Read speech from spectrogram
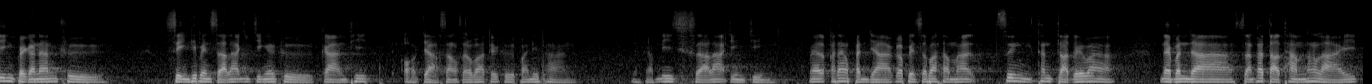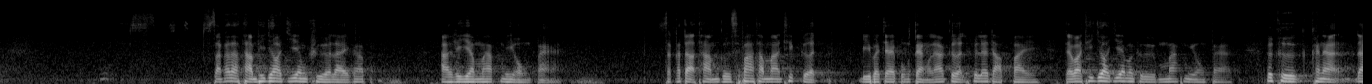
ยิ่งไปกว่านั้นคือสิ่งที่เป็นสาระจริง ๆ ก็คือการที่ ออกจากสังสารวัฏก็คือพระนิพพานนะครับนี่สาระจริง ๆ แม้กระทั่งปัญญาก็เป็นสภาพธรรมะซึ่งท่านตรัสไว้ว่าในบรรดาสังคตธรรมทั้งหลาย สังคตธรรมที่ยอดเยี่ยมคืออะไรครับ อริยมรรคมีองค์แปดสังคตธรรมคือสภาพธรรมะที่เกิดมีปัจจัยปรุงแต่งแล้วเกิดขึ้นและดับไป แต่ว่าที่ยอดเยี่ยมก็คือมรรคมีองค์แปดก็คือขณะใด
